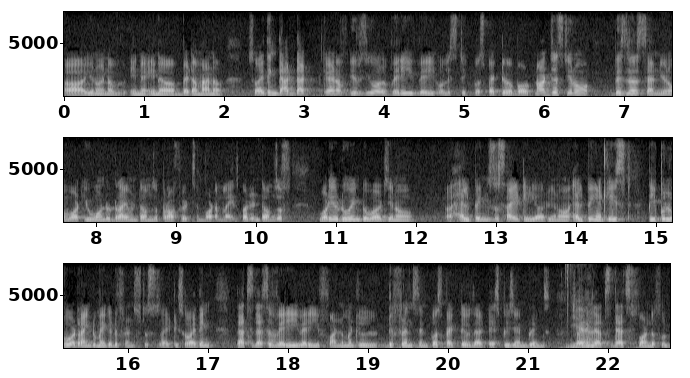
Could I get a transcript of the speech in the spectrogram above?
uh, you know in a, in a in a better manner. So i think that that kind of gives you a very very holistic perspective about not just you know business and you know what you want to drive in terms of profits and bottom lines but in terms of what are you doing towards you know uh, helping society or you know helping at least people who are trying to make a difference to society. So i think that's that's a very very fundamental difference in perspective that spjn brings. So yeah. i think that's that's wonderful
